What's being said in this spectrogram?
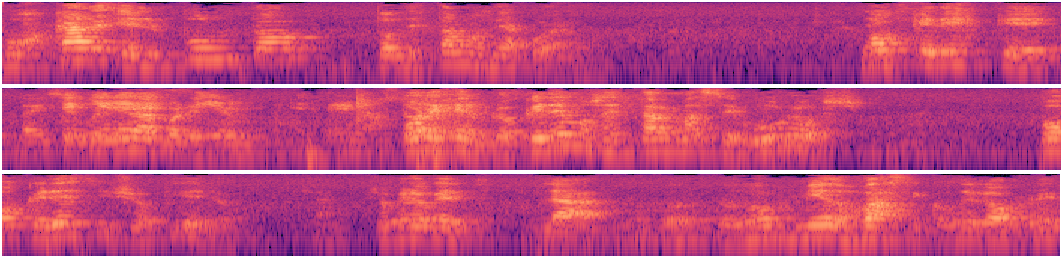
Buscar el punto donde estamos de acuerdo. Vos querés que La ¿Qué inseguridad, por ejemplo. por ¿queremos estar más seguros? Vos querés y yo quiero. Yo creo que la- los dos miedos básicos del hombre,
